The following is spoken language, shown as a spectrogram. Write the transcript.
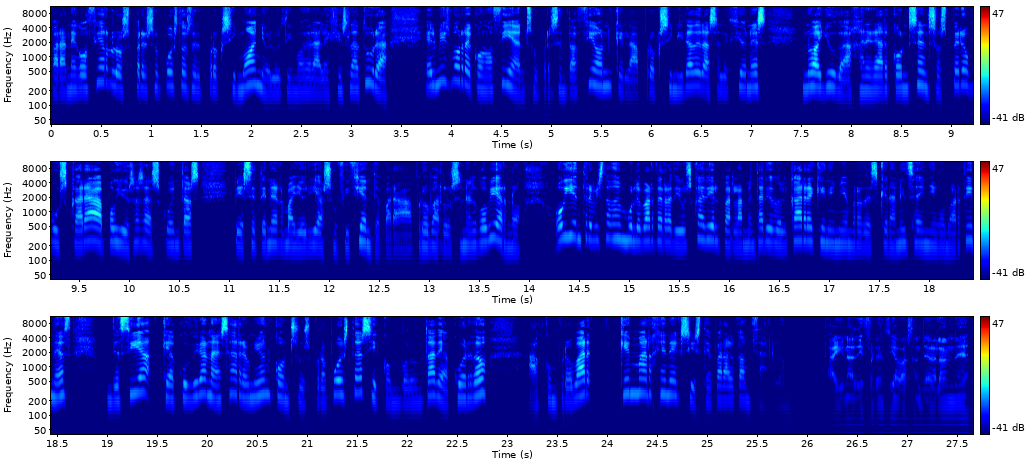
para negociar los presupuestos del próximo año, el último de la legislatura. Él mismo reconocía en su presentación que la proximidad de las elecciones no ayuda a generar consensos, pero buscará apoyos a esas cuentas pese a tener mayoría suficiente para aprobarlos en el Gobierno. Hoy, entrevistado en Boulevard de Radio Euskadi, el parlamentario del Carrequín y miembro de Esqueranitza, Íñigo Martínez, decía que acudirán a esa reunión con sus propuestas y con voluntad de acuerdo a comprobar qué margen existe para alcanzarlo. Hay una diferencia bastante grande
